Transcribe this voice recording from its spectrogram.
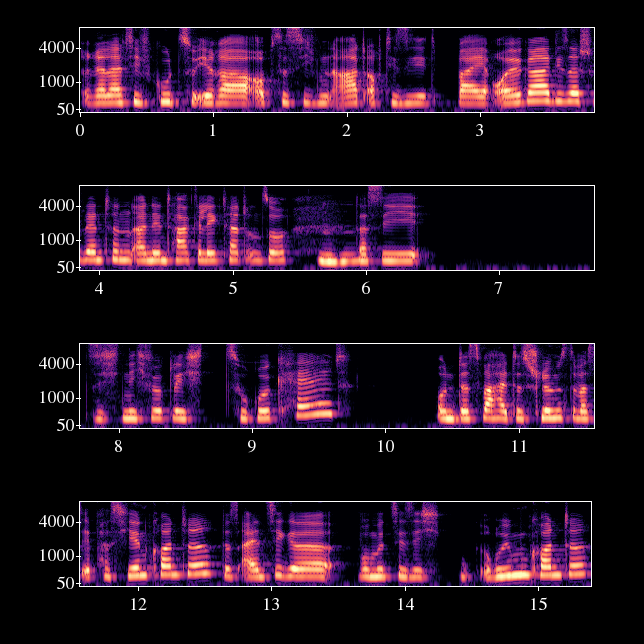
relativ gut zu ihrer obsessiven Art, auch die sie bei Olga, dieser Studentin, an den Tag gelegt hat und so, mhm. dass sie sich nicht wirklich zurückhält. Und das war halt das Schlimmste, was ihr passieren konnte. Das Einzige, womit sie sich rühmen konnte.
